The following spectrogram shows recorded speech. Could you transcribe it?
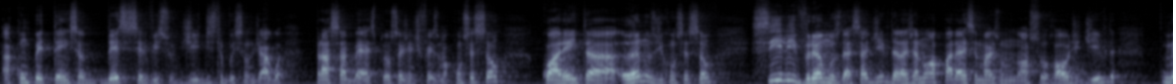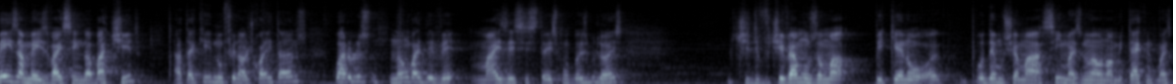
a competência desse serviço de distribuição de água para a Sabesp. Ou seja, a gente fez uma concessão, 40 anos de concessão, se livramos dessa dívida, ela já não aparece mais no nosso hall de dívida, mês a mês vai sendo abatido, até que no final de 40 anos, Guarulhos não vai dever mais esses 3,2 bilhões. Tivemos uma pequena, podemos chamar assim, mas não é o um nome técnico, mas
